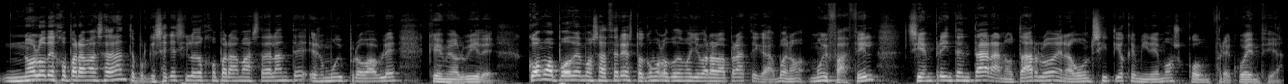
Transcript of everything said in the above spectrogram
no lo dejo para más adelante, porque sé que si lo dejo para más adelante es muy probable que me olvide. ¿Cómo podemos hacer esto? ¿Cómo lo podemos llevar a la práctica? Bueno, muy fácil. Siempre intentar anotarlo en algún sitio que miremos con frecuencia.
